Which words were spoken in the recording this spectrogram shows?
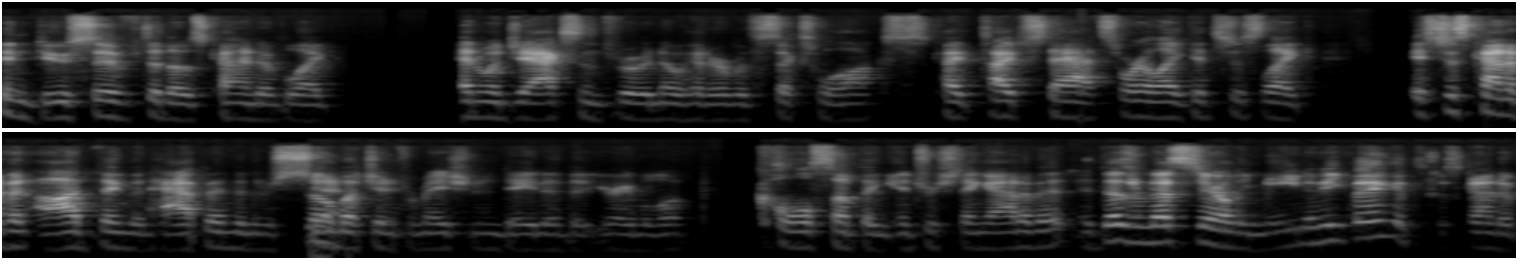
conducive to those kind of like Edwin Jackson threw a no hitter with six walks type type stats where like it's just like it's just kind of an odd thing that happened and there's so Yeah. much information and data that you're able to cull something interesting out of it. It doesn't necessarily mean anything. It's just kind of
